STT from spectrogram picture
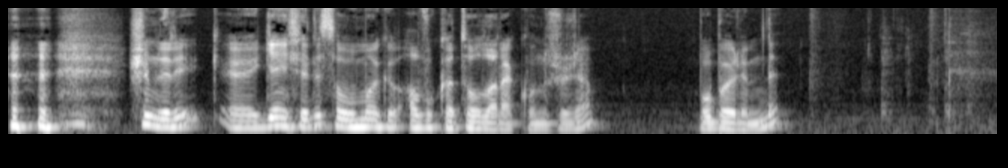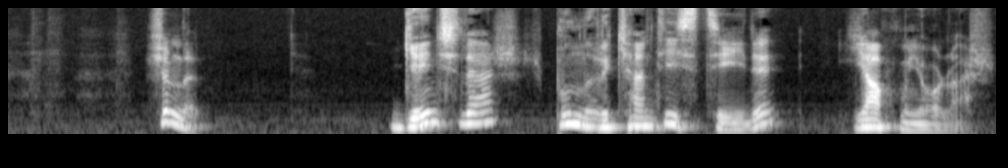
Şimdi e, gençleri savunma avukatı olarak konuşacağım bu bölümde. Şimdi gençler bunları kendi isteğiyle yapmıyorlar.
